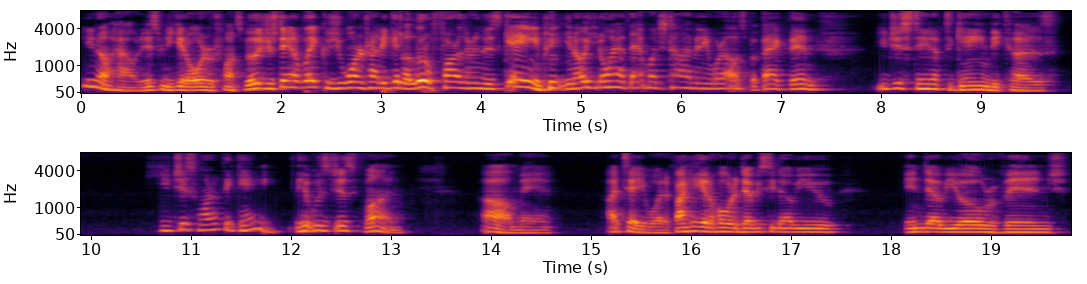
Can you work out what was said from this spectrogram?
you know how it is when you get older responsibilities. You're staying up late because you want to try to get a little farther in this game. you know, you don't have that much time anywhere else. But back then, you just stayed up to game because you just wanted the game. It was just fun. Oh man. I tell you what, if I could get a hold of WCW, NWO Revenge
